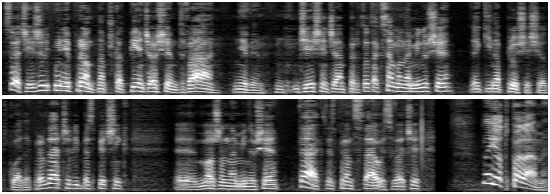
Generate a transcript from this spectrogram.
Słuchajcie, jeżeli płynie prąd na przykład 5, 8, 2, nie wiem, 10 amper, to tak samo na minusie, jak i na plusie się odkłada, prawda? Czyli bezpiecznik y, może na minusie. Tak, to jest prąd stały, słuchajcie. No i odpalamy.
